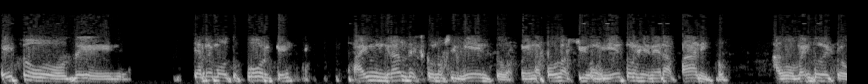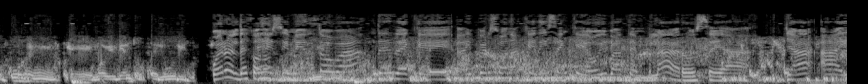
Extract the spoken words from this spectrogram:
esto de terremoto porque hay un gran desconocimiento en la población y esto genera pánico al momento de que ocurren eh, movimientos telúricos. Bueno, el desconocimiento va desde que hay personas que dicen que hoy va a temblar, o sea, ya ahí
